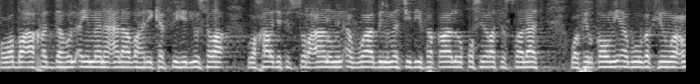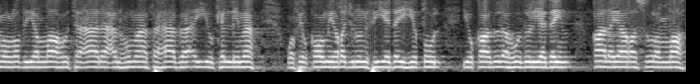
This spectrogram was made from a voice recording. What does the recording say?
ووضع خده الأيمن على ظهر كفه اليسرى وخرجت السرعان من أبواب المسجد فقالوا قصرت الصلاة. وفي القوم أبو بكر وعمر رضي الله تعالى عنهما فهابا أن يكلمه وفي القوم رجل في يديه طول يقال له ذو اليدين. قال يا رسول الله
